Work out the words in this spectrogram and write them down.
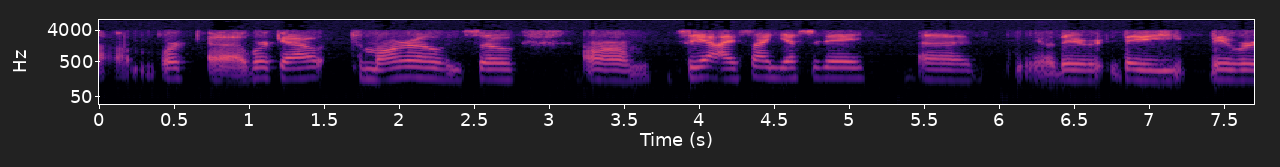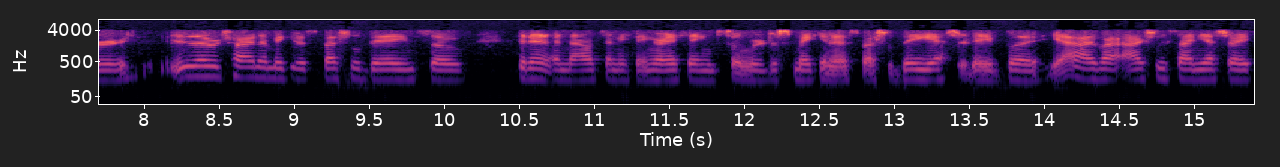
um, work uh, workout tomorrow, and so um, so yeah, I signed yesterday. Uh, you know, they were- they they were they were trying to make it a special day, and so didn't announce anything or anything. So we're just making it a special day yesterday. But yeah, I've actually signed yesterday.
